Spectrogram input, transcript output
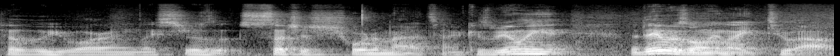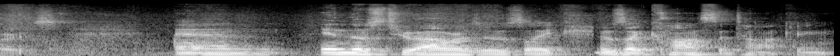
tell who you are in like such- such a short amount of time because we only the day was only like two hours and in those two hours it was like it was like constant talking.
